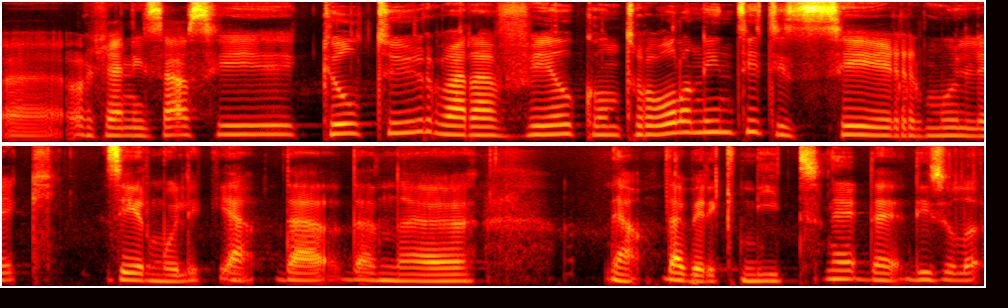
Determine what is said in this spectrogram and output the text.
uh, organisatiecultuur waar daar veel controle in zit, is zeer moeilijk. Zeer moeilijk, ja. Dat, dan, uh, ja, dat werkt niet. Nee. Die, zullen,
